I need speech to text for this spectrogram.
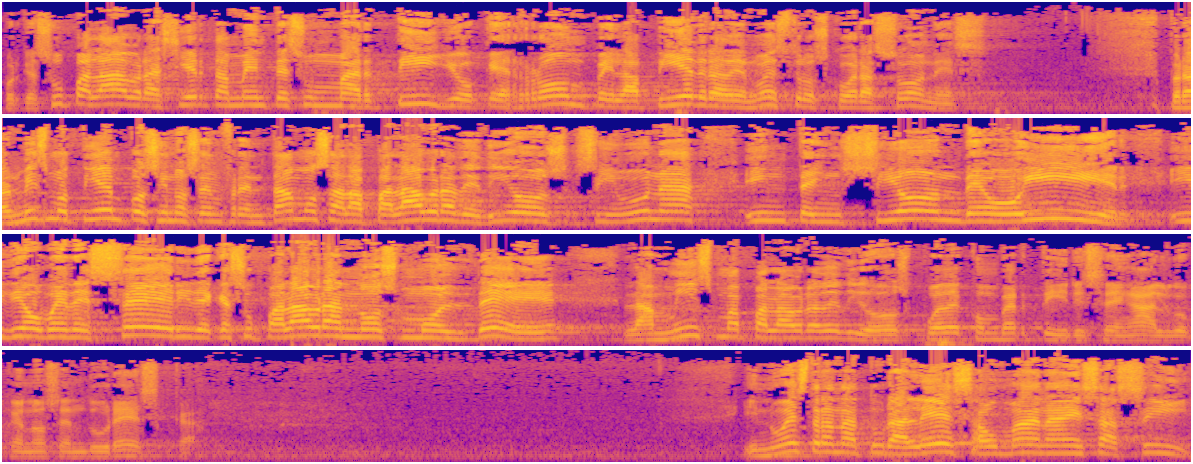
Porque su palabra ciertamente es un martillo que rompe la piedra de nuestros corazones pero al mismo tiempo, si nos enfrentamos a la palabra de Dios sin una intención de oír y de obedecer y de que su palabra nos moldee, la misma palabra de Dios puede convertirse en algo que nos endurezca. Y nuestra naturaleza humana es así.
